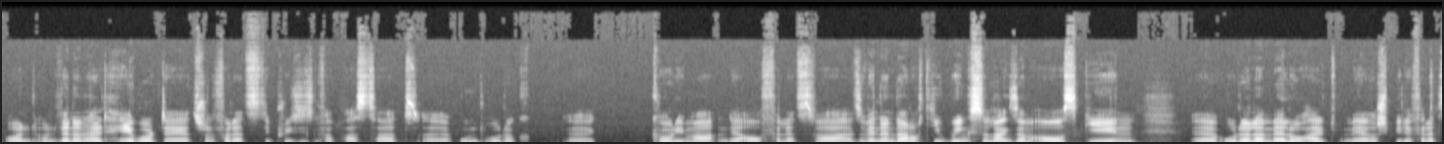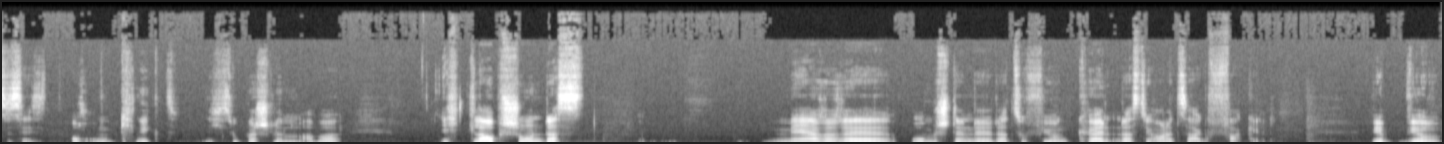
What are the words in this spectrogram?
Und, und wenn dann halt Hayward, der jetzt schon verletzt die Preseason verpasst hat, äh, und oder äh, Cody Martin, der auch verletzt war. Also wenn dann da noch die Wings so langsam ausgehen äh, oder Lamello halt mehrere Spiele verletzt ist, ist auch umknickt, nicht super schlimm, aber ich glaube schon, dass mehrere Umstände dazu führen könnten, dass die Hornets sagen, fuck it. Wir, wir,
